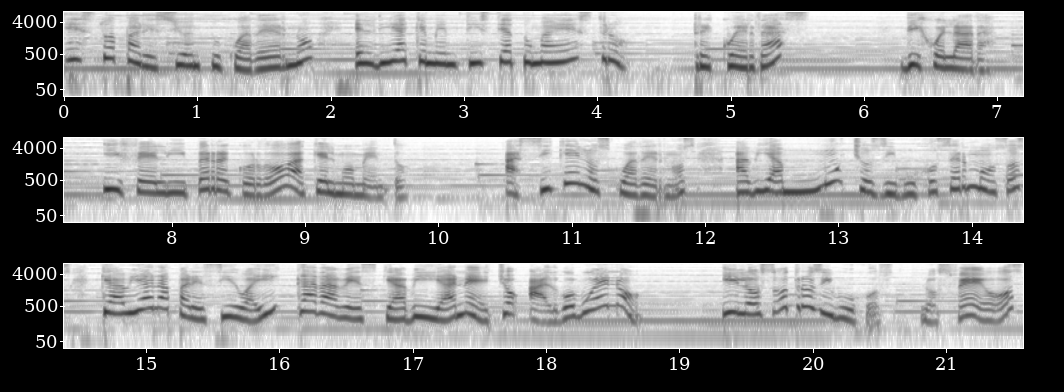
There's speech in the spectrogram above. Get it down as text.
Esto apareció en tu cuaderno el día que mentiste a tu maestro. ¿Recuerdas? dijo el hada, y Felipe recordó aquel momento. Así que en los cuadernos había muchos dibujos hermosos que habían aparecido ahí cada vez que habían hecho algo bueno. Y los otros dibujos, los feos,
